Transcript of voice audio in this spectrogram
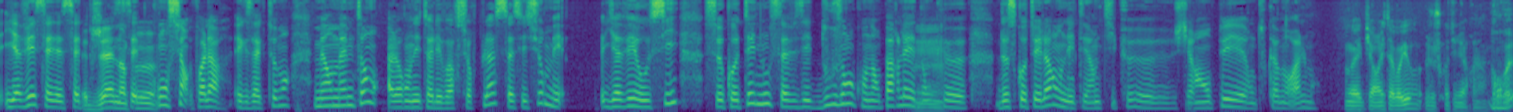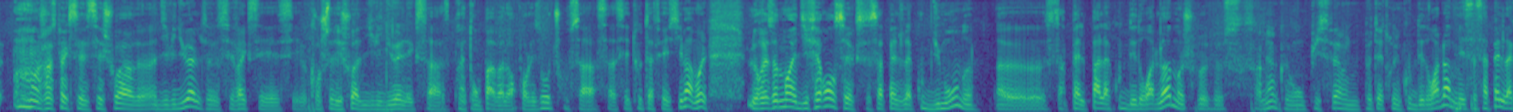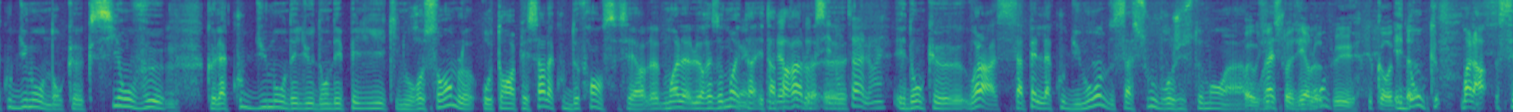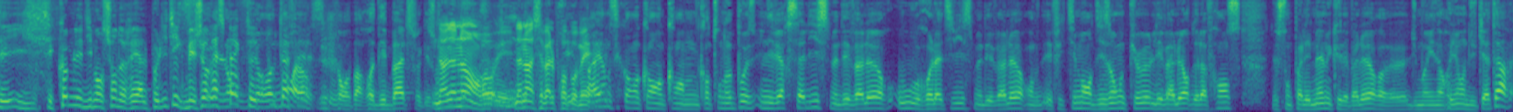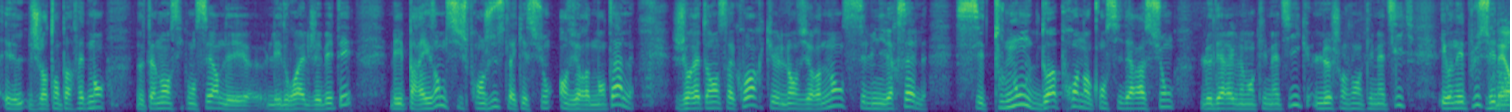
il y avait cette, cette, Cette gêne un cette peu. conscience, voilà, exactement. Mais en même temps, alors on est allé voir sur place, ça c'est sûr, mais il y avait aussi ce côté, nous, ça faisait 12 ans qu'on en parlait, Hmm. donc euh, de ce côté-là, on était un petit peu, euh, je dirais, en paix, en tout cas moralement. Oui, Pierre-Henri Tavoyot, je continue après. Non, mais je respecte ces, ces choix individuels. C'est- vrai que c'est quand je fais des choix individuels et que ça ne prétend pas valeur pour les autres, je trouve ça, ça c'est tout à fait estimable. Moi, le raisonnement est différent. C'est que ça s'appelle la Coupe du Monde. Euh, ça s'appelle pas la Coupe des droits de l'homme. Je, ce serait bien qu'on puisse faire peut-être une Coupe des droits de l'homme, mais ça s'appelle la Coupe du Monde. Donc, euh, si on veut que la Coupe du Monde ait lieu dans des pays qui nous ressemblent, autant appeler ça la Coupe de France. Le- Moi, le, raisonnement est, Oui. est Ou la Coupe imparable. Euh, oui. Et donc, euh, voilà, ça s'appelle la Coupe du Monde. Ça s'ouvre justement à, Ouais, au reste choisir du le monde. plus corrupteur. Et donc, voilà, c'est comme les dimensions de réel politique. Mais je respecte tout à l'environnement, alors, fait. Je ne vais pas redébattre sur la question. Non, non, non, non, non, c'est pas le propos, mais- Par exemple, c'est quand, quand- quand- quand on oppose universalisme des valeurs ou relativisme des valeurs, en- effectivement en disant que les valeurs de la France ne sont pas les mêmes que les valeurs euh, du Moyen-Orient ou du Qatar. Et j'entends parfaitement, notamment en ce qui concerne les, euh, les droits LGBT. Mais par exemple, si je prends juste la question environnementale, j'aurais tendance à croire que l'environnement, c'est l'universel. C'est tout le monde doit prendre en considération le dérèglement climatique, le changement climatique, et on est plus sur les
